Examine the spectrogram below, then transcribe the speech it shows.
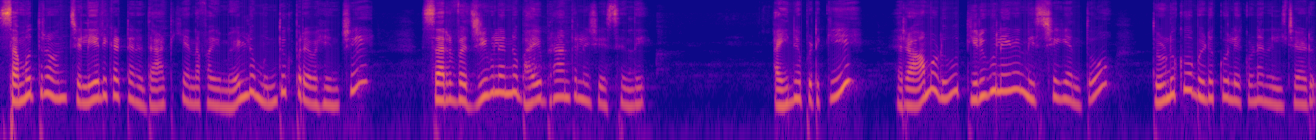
సముద్రం చెలియలికట్టను దాటి ఎనభై మేళ్ళు ముందుకు ప్రవహించి సర్వజీవులను భయభ్రాంతులను చేసింది. అయినప్పటికీ రాముడు తిరుగులేని నిశ్చయంతో తొణుకు బిణుకు లేకుండా నిలిచాడు.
